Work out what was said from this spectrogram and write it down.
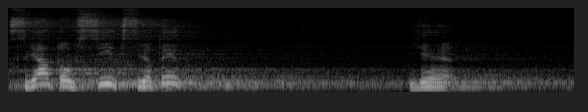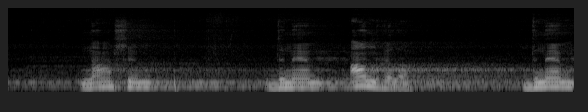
свято всіх святих є нашим днем ангела, днем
